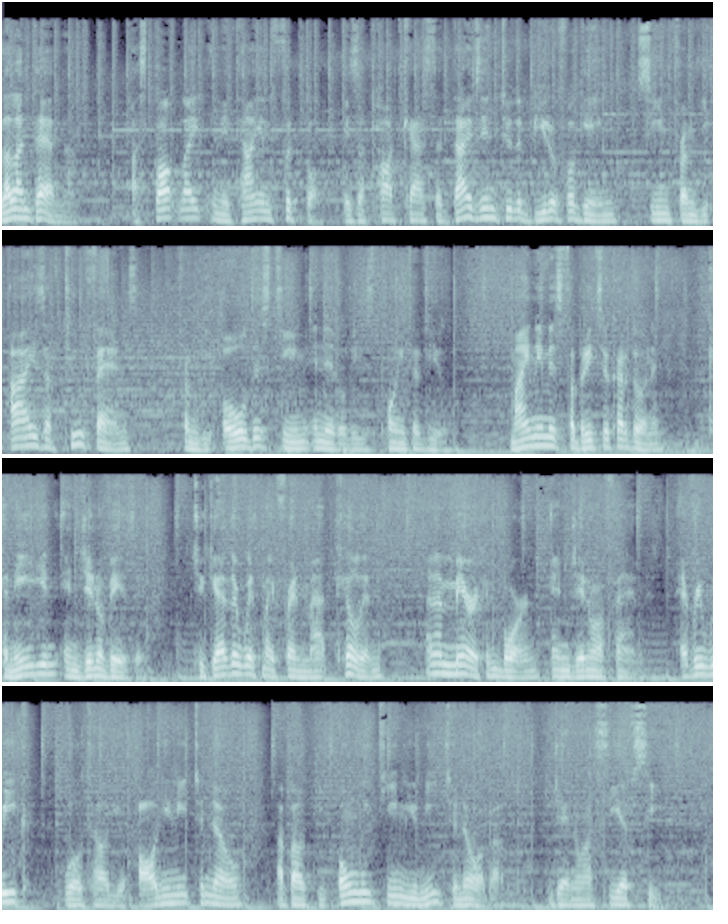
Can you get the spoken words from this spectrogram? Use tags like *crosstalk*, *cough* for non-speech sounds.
La Lanterna, a spotlight in Italian football, is a podcast that dives into the beautiful game seen from the eyes of two fans from the oldest team in Italy's point of view. My name is Fabrizio Cardone, Canadian and Genovese, together with my friend Matt Killen, an American born and Genoa fan. Every week, we'll tell you all you need to know about the only team you need to know about, Genoa CFC.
